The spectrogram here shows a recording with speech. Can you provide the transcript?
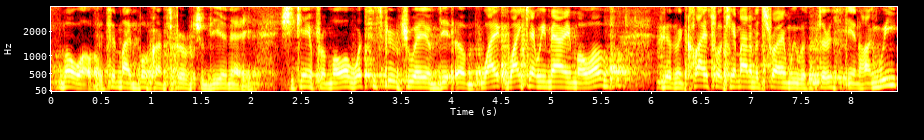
Moab. It's in my book on spiritual DNA. She came from Moab. What's the spiritual way of, of why why can't we marry Moab? Because when Klal Yisrael came out of Mitzrayim, we were thirsty and hungry.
